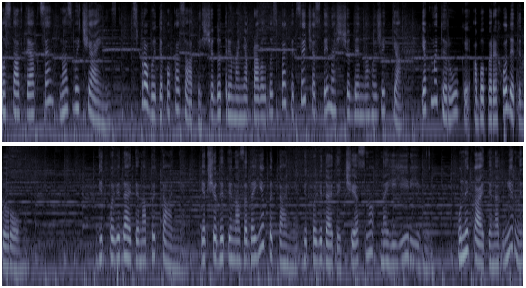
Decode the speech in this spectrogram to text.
Поставте акцент на звичайність. Спробуйте показати, що дотримання правил безпеки це частина щоденного життя, як мити руки або переходити дорогу. Відповідайте на питання. Якщо дитина задає питання, відповідайте чесно на її рівні. Уникайте надмірних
